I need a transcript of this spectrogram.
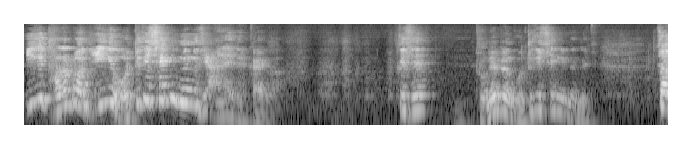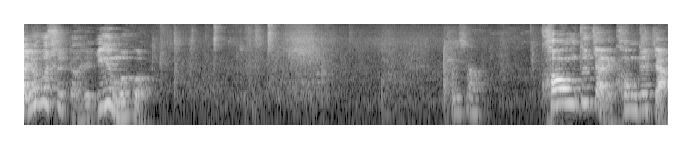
이게 달나라 이게 어떻게 생기는 건지 알아야 될까 이거. 그치? 두뇌는 어떻게 생기는 거지? 자, 요것을 또 이게 뭐고? 비석, 콩두자래, 콩 두자.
